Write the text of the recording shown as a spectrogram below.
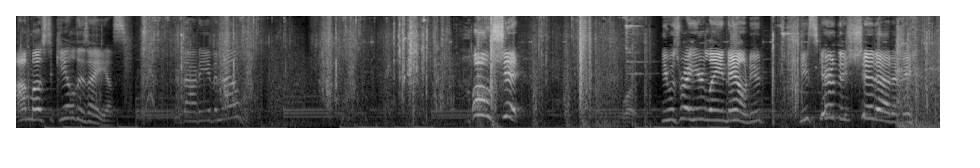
I must have killed his ass. Without even knowing. Oh shit! What? He was right here laying down, dude. He scared the shit out of me.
